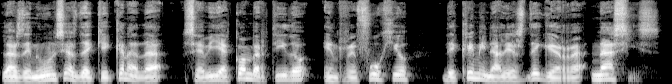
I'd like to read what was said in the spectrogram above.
las denuncias de que Canadá se había convertido en refugio de criminales de guerra nazis.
